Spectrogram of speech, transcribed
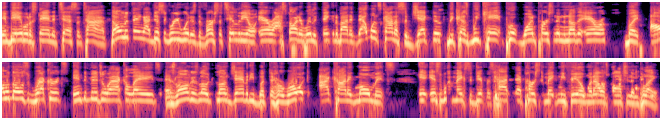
and be able to stand the test of time. The only thing I disagree with is the versatility on era. I started really thinking about it. That one's kind of subjective because we can't put one person in another era. But all of those records, individual accolades, as long as lo- longevity, but the heroic, iconic moments it, it's what makes the difference. How did that person make me feel when I was watching them play?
